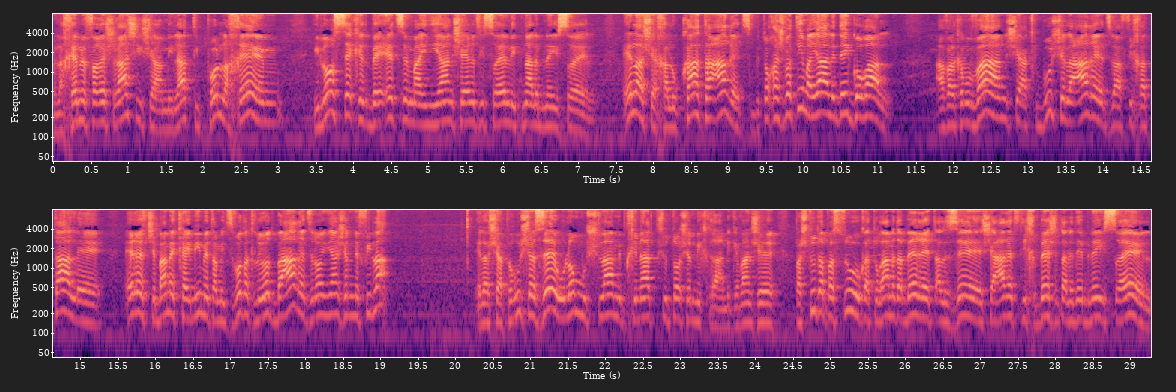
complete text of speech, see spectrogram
ולכן מפרש רש"י שהמילה תיפול לכם היא לא עוסקת בעצם העניין שארץ ישראל ניתנה לבני ישראל, אלא שחלוקת הארץ בתוך השבטים היה על ידי גורל. אבל כמובן שהכיבוש של הארץ והפיכתה לארץ שבה מקיימים את המצוות התלויות בארץ זה לא עניין של נפילה. אלא שהפירוש הזה הוא לא מושלם מבחינת פשוטו של מקרא, מכיוון שפשטות הפסוק, התורה מדברת על זה שהארץ נכבשת על ידי בני ישראל,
